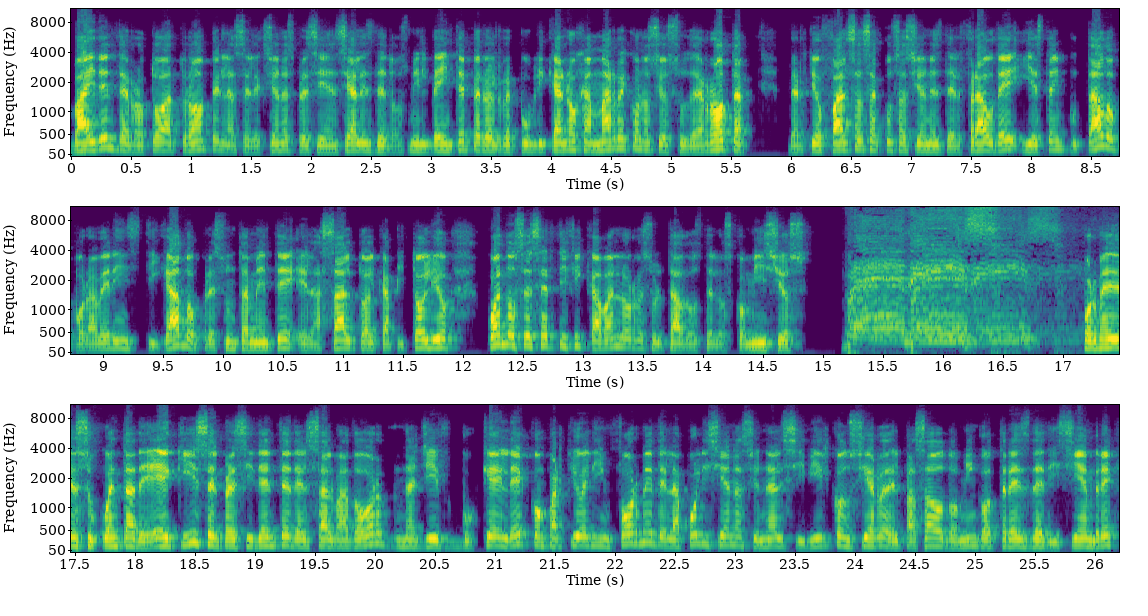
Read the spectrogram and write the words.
Biden derrotó a Trump en las elecciones presidenciales de 2020, pero el republicano jamás reconoció su derrota, vertió falsas acusaciones del fraude y está imputado por haber instigado presuntamente el asalto al Capitolio cuando se certificaban los resultados de los comicios. Por medio de su cuenta de X, el presidente del Salvador, Nayib Bukele, compartió el informe de la Policía Nacional Civil con cierre del pasado domingo 3 de diciembre,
